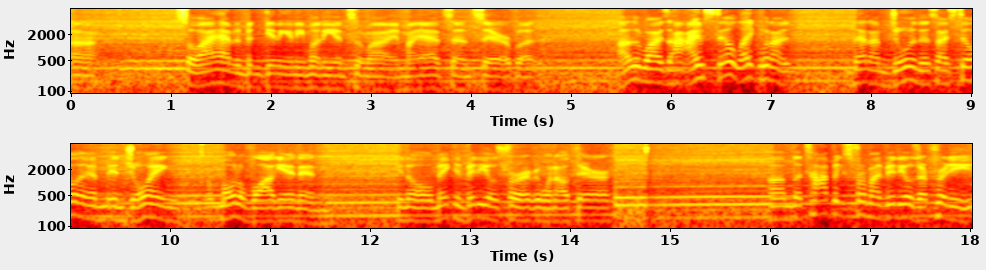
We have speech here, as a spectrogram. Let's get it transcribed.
Uh, so I haven't been getting any money into my my AdSense there, but otherwise I, I still like when I that I'm doing this. I still am enjoying moto vlogging and you know making videos for everyone out there. Um, the topics for my videos are pretty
